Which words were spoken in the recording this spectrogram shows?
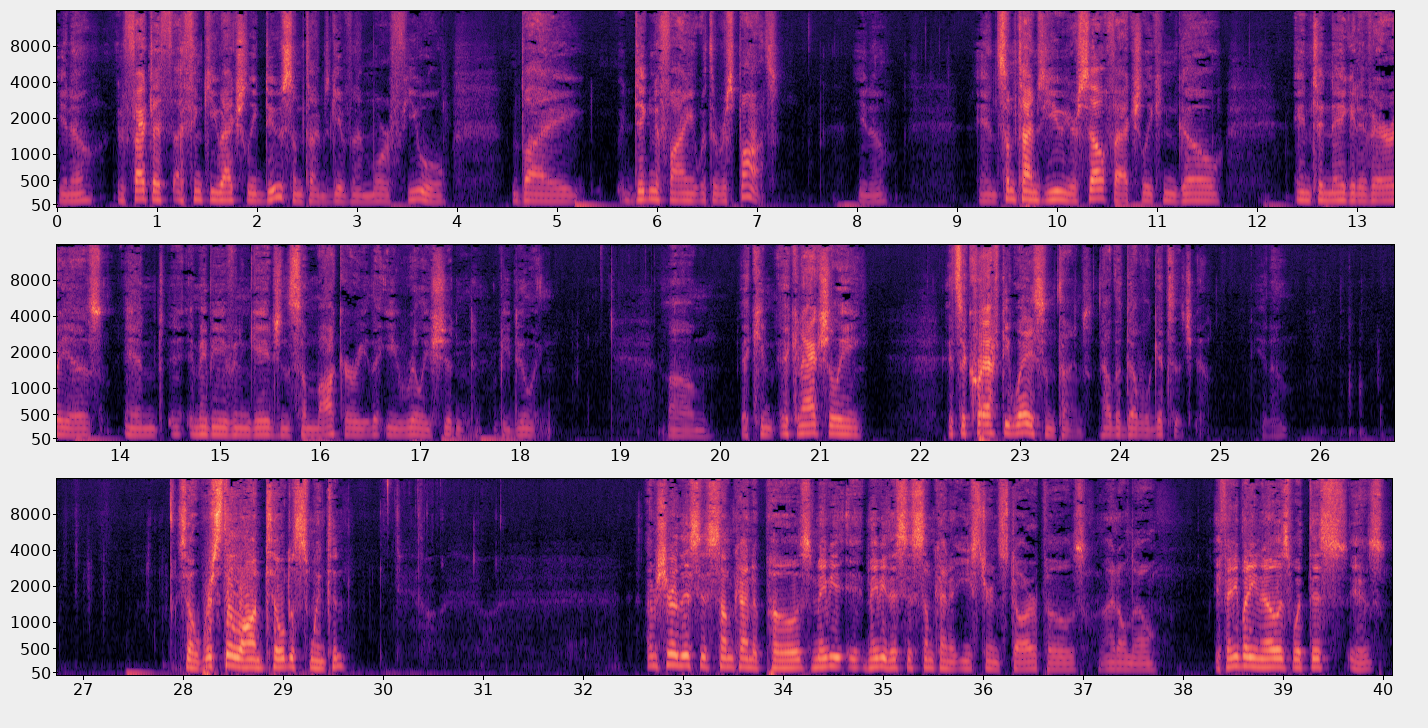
You know, in fact, I, th- I think you actually do sometimes give them more fuel by dignifying it with a response, you know? And sometimes you yourself actually can go into negative areas and maybe even engage in some mockery that you really shouldn't be doing. Um, it can it can actually it's a crafty way sometimes how the devil gets at you, you know. So we're still on Tilda Swinton. I'm sure this is some kind of pose. Maybe maybe this is some kind of Eastern Star pose. I don't know. If anybody knows what this is,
